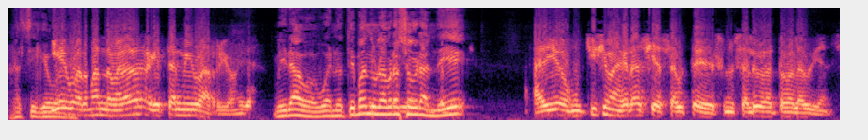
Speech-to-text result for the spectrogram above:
Así que Diego. Armando Maradona que está en mi barrio. Mira, Mirá vos, bueno, te mando un abrazo grande, ¿eh? Adiós, muchísimas gracias a ustedes. Un saludo a toda la audiencia.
